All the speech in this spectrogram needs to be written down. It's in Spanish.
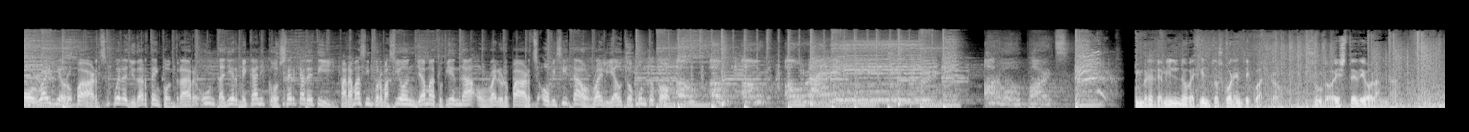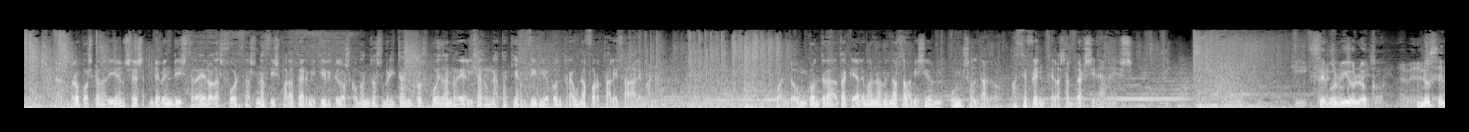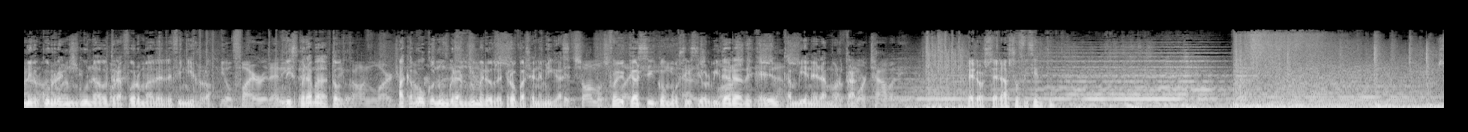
O'Reilly Auto Parts puede ayudarte a encontrar un taller mecánico cerca de ti. Para más información, llama a tu tienda O'Reilly Auto Parts o visita oreillyauto.com. oh, oh. Diciembre de 1944, suroeste de Holanda. Las tropas canadienses deben distraer a las fuerzas nazis para permitir que los comandos británicos puedan realizar un ataque anfibio contra una fortaleza alemana. Cuando un contraataque alemán amenaza la misión, un soldado hace frente a las adversidades. Se volvió loco. No se me ocurre ninguna otra forma de definirlo. Disparaba a todo. Acabó con un gran número de tropas enemigas. Fue casi como si se olvidara de que él también era mortal. ¿Pero será suficiente?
